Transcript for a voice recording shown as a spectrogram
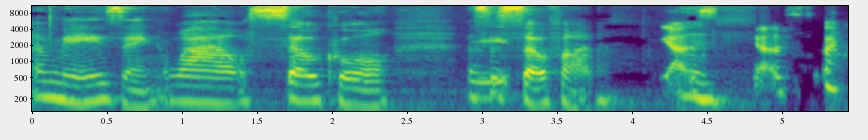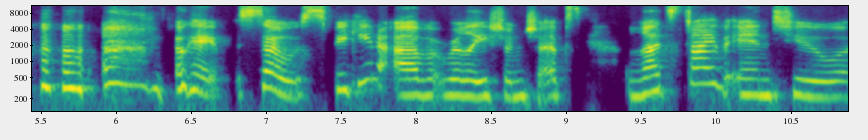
Amazing. Wow. So cool. This is so fun. Yes, mm. yes. okay, so speaking of relationships, let's dive into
